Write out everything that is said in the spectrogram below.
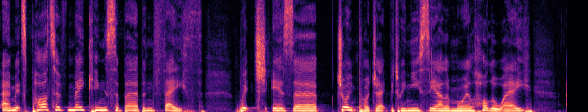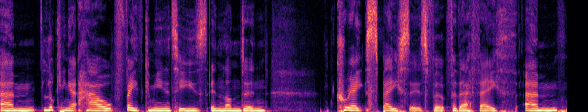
Um, it's part of Making Suburban Faith, which is a joint project between UCL and Royal Holloway, um, looking at how faith communities in London create spaces for, for their faith. Um,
